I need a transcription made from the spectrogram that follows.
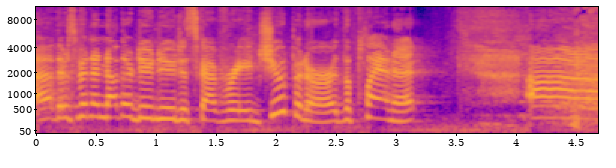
Uh, there's been another new, new discovery. Jupiter, the planet, uh,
